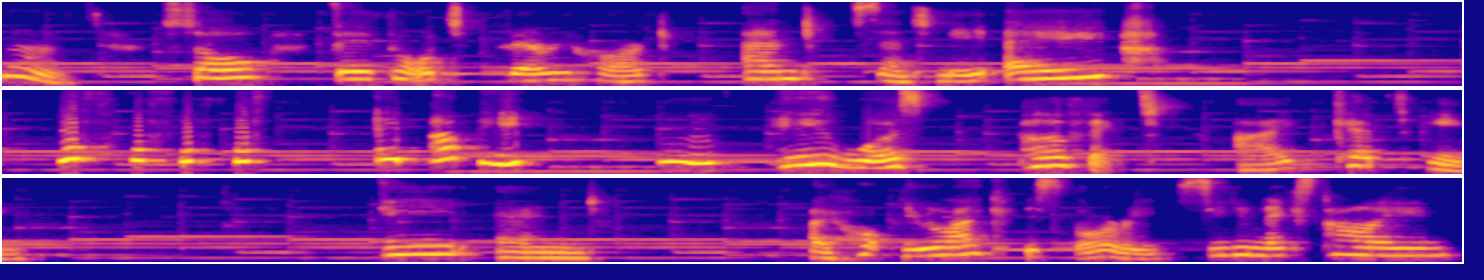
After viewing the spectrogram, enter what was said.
Hmm. So they thought very hard and sent me a woof woof woof woof a puppy. Hmm. He was perfect. I kept him. The end. I hope you like this story. See you next time.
